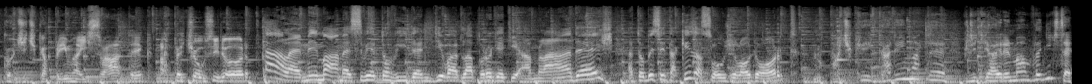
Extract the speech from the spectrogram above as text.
Kočička prý mají svátek a pečou si dort. Ale my máme Světový den divadla pro děti a mládež a to by si taky zasloužilo dort. No počkej, tady máte. Vždyť já jeden mám v ledničce.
